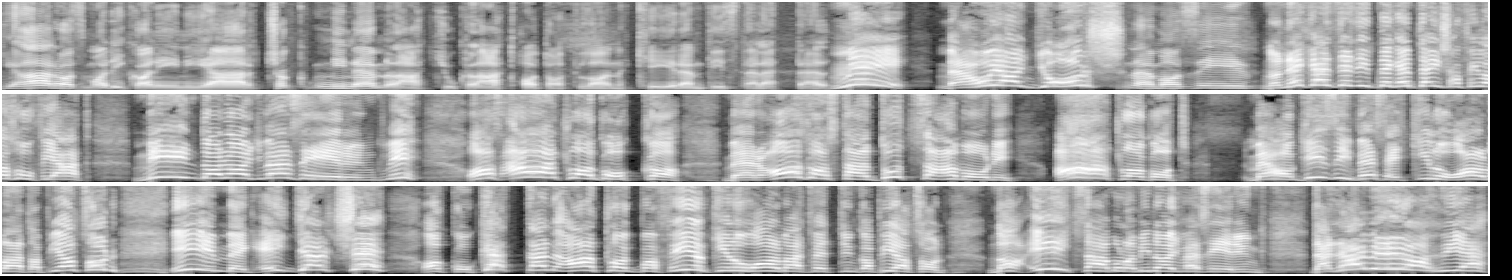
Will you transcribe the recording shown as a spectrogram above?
Jár az Marika néni jár, csak mi nem látjuk láthatatlan, kérem tisztelettel. Mi? Mert olyan gyors? Nem azért... Na ne kezdjed itt nekem te is a filozófiát! Mind a nagy vezérünk, mi? Az átlagokkal, mert az aztán tud számolni átlagot. Mert ha Gizi vesz egy kiló almát a piacon, én meg egyet se, akkor ketten átlagban fél kiló almát vettünk a piacon. Na, így számol a mi nagy vezérünk. De nem ő a hülye,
